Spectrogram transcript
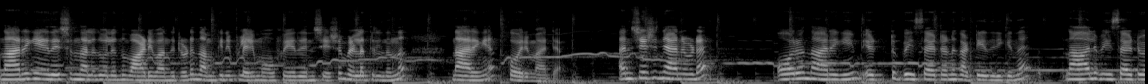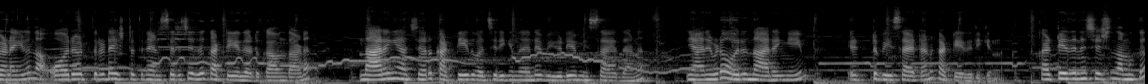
നാരങ്ങ ഏകദേശം നല്ലതുപോലെ ഒന്ന് വാടി വന്നിട്ടുണ്ട്. നമുക്കിനി ഫ്ലെയിം ഓഫ് ചെയ്തതിന് ശേഷം വെള്ളത്തിൽ നിന്ന് നാരങ്ങ കോരി മാറ്റാം. അതിനുശേഷം ഞാനിവിടെ ഓരോ നാരങ്ങയും എട്ട് പീസായിട്ടാണ് കട്ട് ചെയ്തിരിക്കുന്നത് നാല് പീസായിട്ട് വേണമെങ്കിൽ ഓരോരുത്തരുടെ ഇഷ്ടത്തിനനുസരിച്ച് ഇത് കട്ട് ചെയ്തെടുക്കാവുന്നതാണ്. നാരങ്ങ അച്ചാർ കട്ട് ചെയ്ത് വച്ചിരിക്കുന്നതിന്റെ വീഡിയോ മിസ്സായതാണ് ഞാനിവിടെ ഒരു നാരങ്ങയും എട്ട് പീസായിട്ടാണ് കട്ട് ചെയ്തിരിക്കുന്നത് കട്ട് ചെയ്തതിന് ശേഷം നമുക്ക്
